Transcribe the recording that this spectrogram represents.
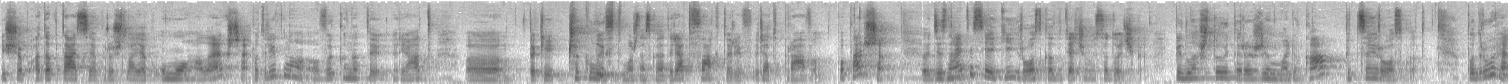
і щоб адаптація пройшла як умога легше, потрібно виконати ряд е, такий чек-лист, можна сказати, ряд факторів, ряд правил. По-перше, дізнайтеся, який розклад дитячого садочка. Підлаштуйте режим малюка під цей розклад. По-друге,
